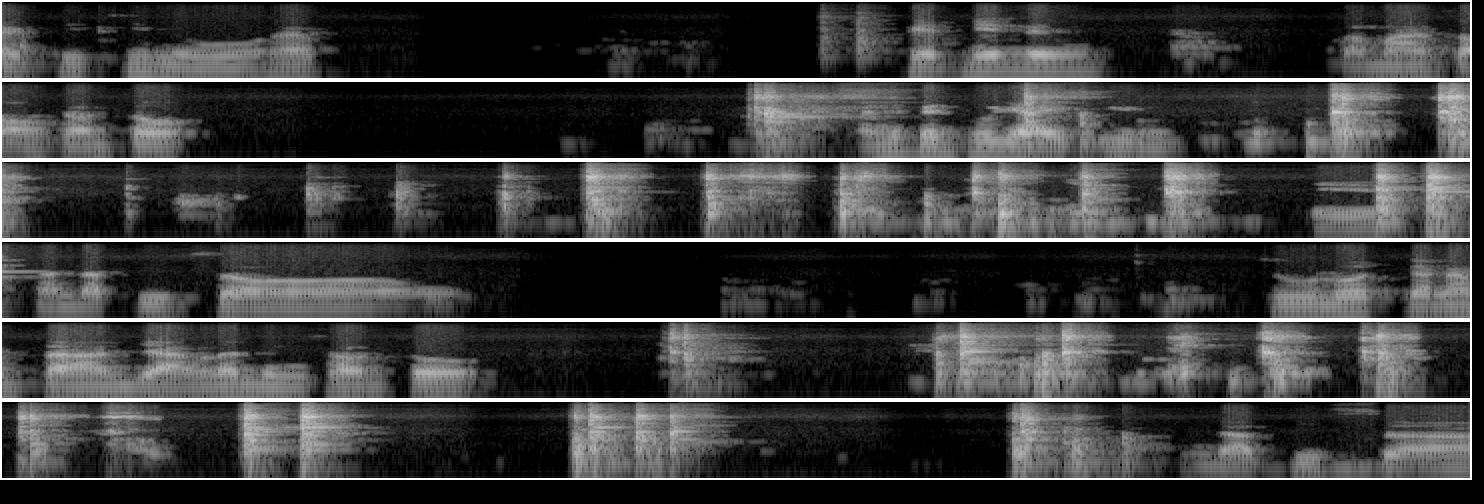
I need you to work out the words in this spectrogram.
กที่ขี้หนูครับ เผ็ดนิดนึง ประมาณสองช้อนโต๊ะ อันนี้เป็นผู้ใหญ่กินเออันดับที่สองชูรสกับน้ำตาลอย่างละหนึ่งช้อนโต๊ะอันดับที่สา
